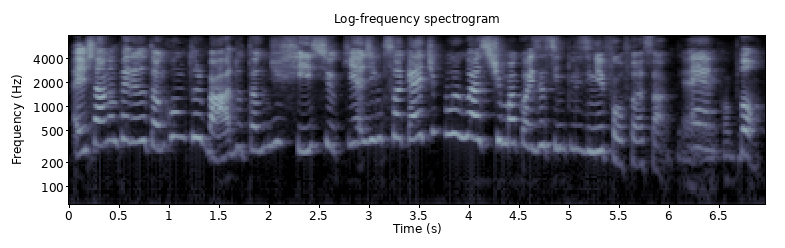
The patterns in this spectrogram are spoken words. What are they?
A gente tá num período tão conturbado, tão difícil, que a gente só quer, tipo, assistir uma coisa simplesinha e fofa, sabe? É. é. Bom,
